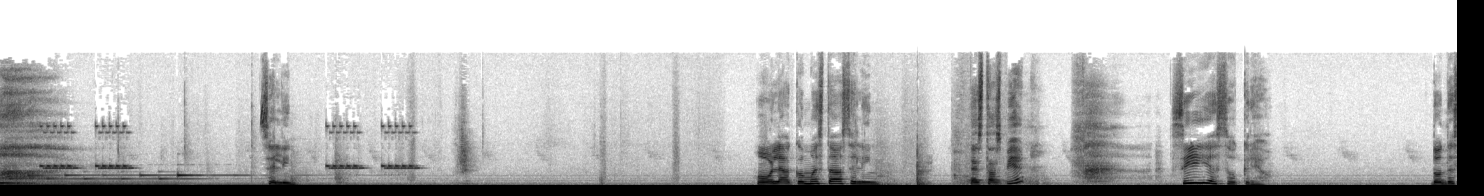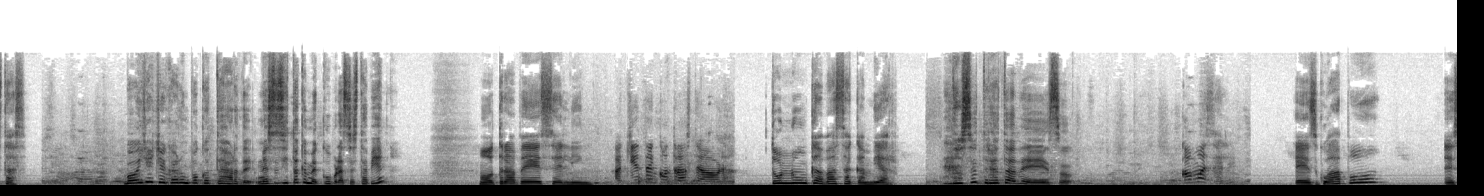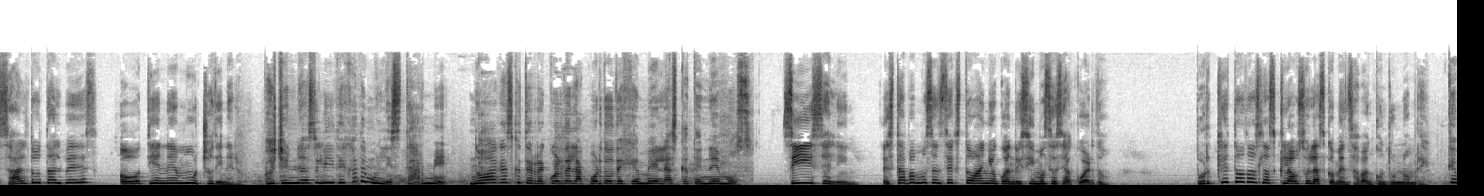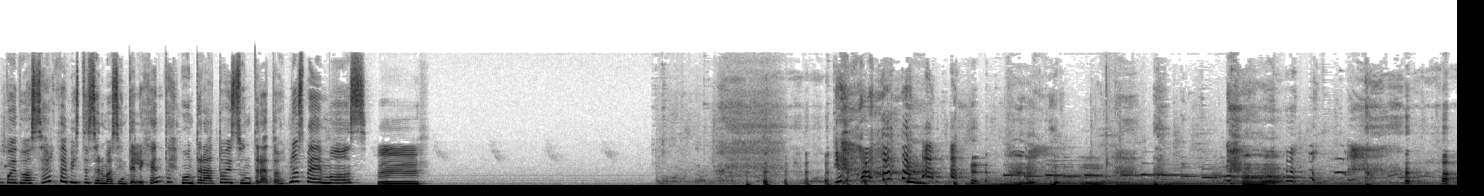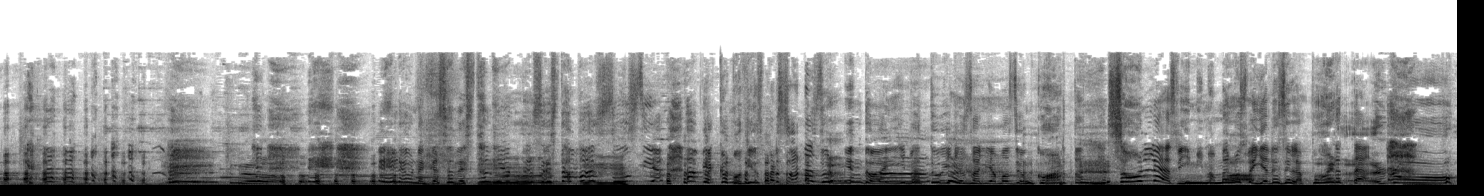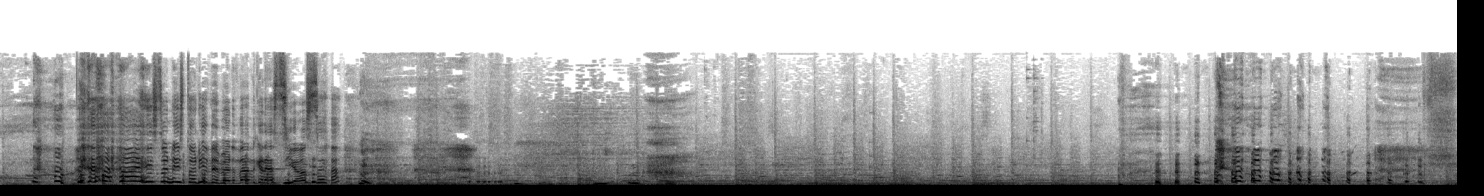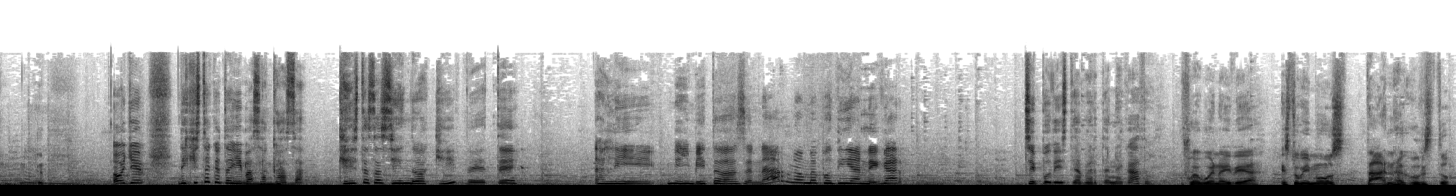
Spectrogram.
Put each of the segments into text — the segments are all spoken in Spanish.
Celine. Hola, ¿cómo estás, Celine? ¿Estás bien? Sí, eso creo. ¿Dónde estás? Voy a llegar un poco tarde. Necesito que me cubras, ¿está bien? Otra vez, Celine. ¿A quién te encontraste ahora? Tú nunca vas a cambiar. No se trata de eso. ¿Cómo es él? ¿Es guapo? ¿Es alto, tal vez? ¿O tiene mucho dinero? Oye, Nasli, deja de molestarme. No hagas que te recuerde el acuerdo de gemelas que tenemos. Sí, Celine. Estábamos en sexto año cuando hicimos ese acuerdo. ¿Por qué todas las cláusulas comenzaban con tu nombre? ¿Qué puedo hacer? Debiste ser más inteligente. Un trato es un trato. Nos vemos. Mm. Era una casa de estudiantes, estaba sucia. Había como 10 personas durmiendo ahí. Batu y yo salíamos de un cuarto solas y mi mamá nos veía desde la puerta. ¡No! es una historia de verdad graciosa. Oye, dijiste que te ibas a casa. ¿Qué estás haciendo aquí? Vete. Ali me invitó a cenar, no me podía negar. Si pudiste haberte negado. Fue buena idea. Estuvimos tan a gusto.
